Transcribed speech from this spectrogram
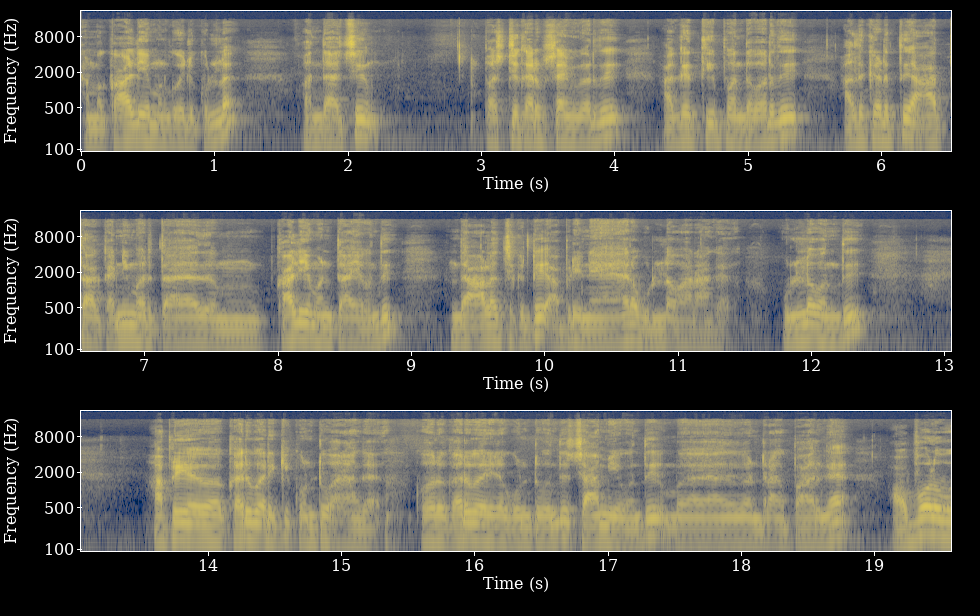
நம்ம காளியம்மன் கோயிலுக்குள்ளே வந்தாச்சு. ஃபஸ்ட்டு கருப்புசாமி வருது அகத்தி பந்த வருது. அதுக்கடுத்து ஆத்தா கன்னிமர் தாய் காளியம்மன் தாயை வந்து இந்த அழைச்சிக்கிட்டு அப்படி நேராக உள்ளே வராங்க. உள்ளே வந்து அப்படியே கருவறைக்கு கொண்டு வராங்க. ஒரு கருவறையில் கொண்டு வந்து சாமியை வந்து இது பண்ணுறாங்க பாருங்கள் அவ்வளவு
